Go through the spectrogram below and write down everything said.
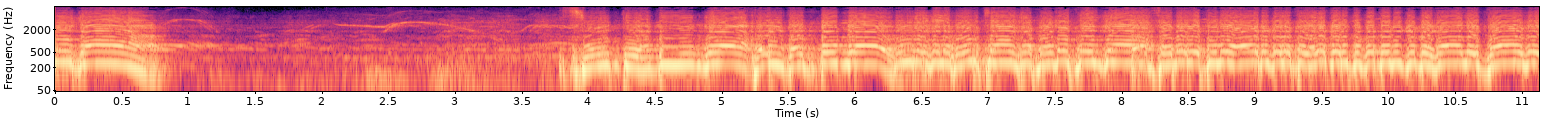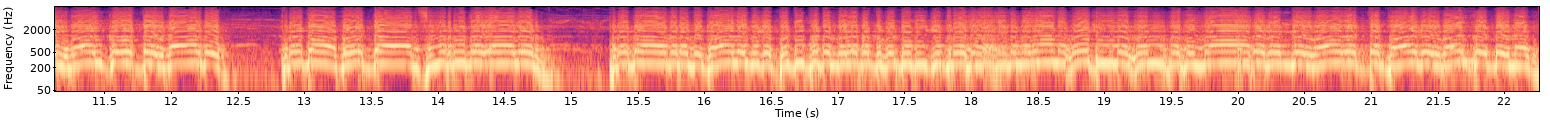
நிமிடம். சீட்டி அடியுங்க. கை தட்டுங்க. வீரர்களை உற்சாகப்படுத்துங்க. சமயத்திலே ஆடுகளத்தை அலங்கரித்துக் கொண்டிருக்கின்ற காலை பாகை வால்கோட்டை நாடு பிரபா மோட்டார் உரிமையாளர் பிரபா அவரது காலை மிக துடிப்புடன் வந்து கொண்டிருக்கின்றது. கடுமையான போட்டியிலே வெல்வது யார்? சிவகங்கை மாவட்டம் பாகை வால்கோட்டை நாடு.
